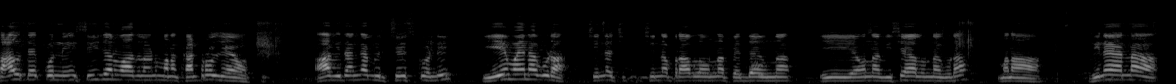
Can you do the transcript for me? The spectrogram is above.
తాగితే కొన్ని సీజన్ వాదులను మనం కంట్రోల్ చేయవచ్చు. ఆ విధంగా మీరు చేసుకోండి. ఏమైనా కూడా చిన్న చి- చిన్న ప్రాబ్లం ఉన్నా పెద్ద ఉన్నా ఈ ఏమన్నా విషయాలు ఉన్నా కూడా మన వినయ్ అన్న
